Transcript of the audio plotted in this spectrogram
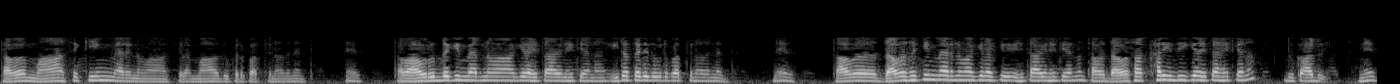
තව මාසෙකින් මැරෙනවා කියලා මාව දුකටපත් වෙනවද නැද්ද? නේද? තව අවුරුද්දකින් මැරෙනවා කියලා හිතාගෙන හිටියා නම් ඊටත් වැඩි දුකටපත් වෙනවද නැද්ද? නේද? තව දවසකින් මැරෙනවා කියලා හිතාගෙන හිටියා නම් තව දවසක් හරි ඉඳී කියලා හිතාගෙන හිටියා නම් දුක අඩුයි. නේද?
